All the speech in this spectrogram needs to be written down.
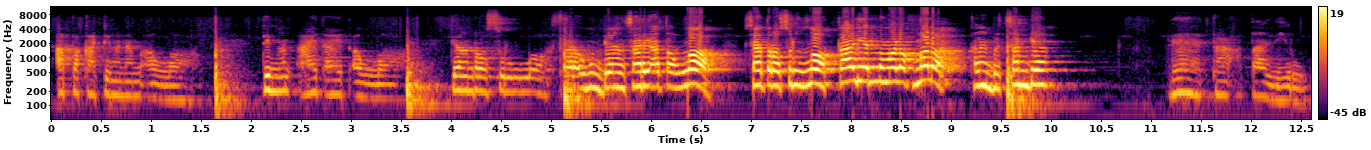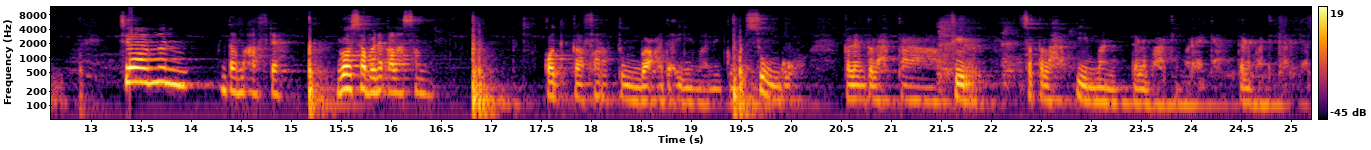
Apakah dengan nama Allah, dengan ayat-ayat Allah, dengan Rasulullah, secara umum dengan syariat Allah, syariat Rasulullah, kalian mengolok-ngolok, kalian bercanda, la ta'tadiru. Jangan minta maaf dah. Gak usah banyak alasan. Qad kafartum ba'da imanikum. Sungguh kalian telah kafir setelah iman dalam hati mereka, dalam hati kalian.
